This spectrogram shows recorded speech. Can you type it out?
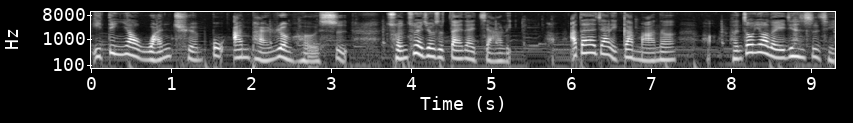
一定要完全不安排任何事，纯粹就是待在家里。好啊，待在家里干嘛呢？好，很重要的一件事情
